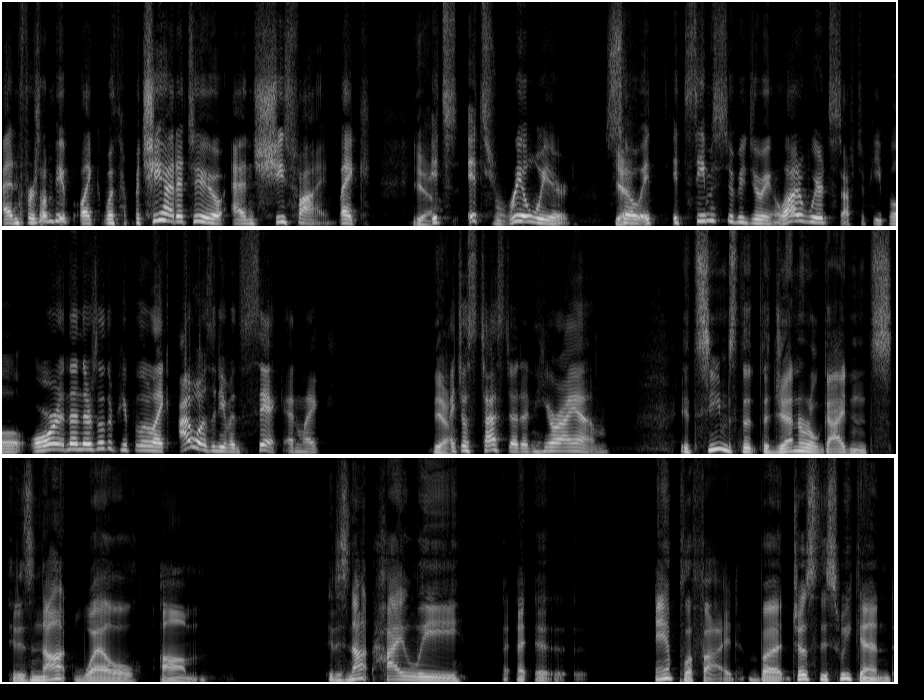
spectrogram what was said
and for some people like with her but she had it too and she's fine. Like Yeah. it's it's real weird. So it it seems to be doing a lot of weird stuff to people or and then there's other people who are like i wasn't even sick and like yeah. i just tested and here i am. It seems that the general guidance it is not well um it is not highly amplified but just this weekend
